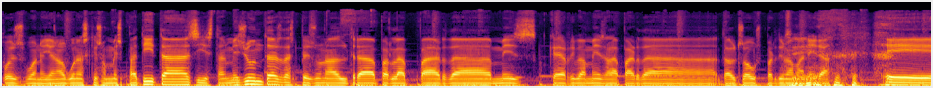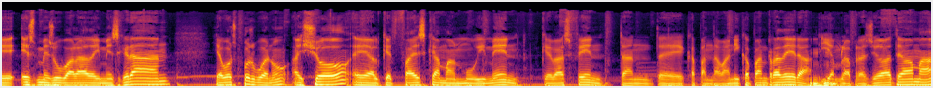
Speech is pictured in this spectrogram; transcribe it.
doncs, bueno, hi ha algunes que són més petites i estan més juntes, després una altra per la part de més, que arriba més a la part de, dels ous, per dir una Sí. manera, eh, és més ovalada i més gran. Llavors, doncs, bueno, això eh, el que et fa és que amb el moviment que vas fent tant eh, cap endavant i cap enrere Mhm. i amb la pressió de la teva mà,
